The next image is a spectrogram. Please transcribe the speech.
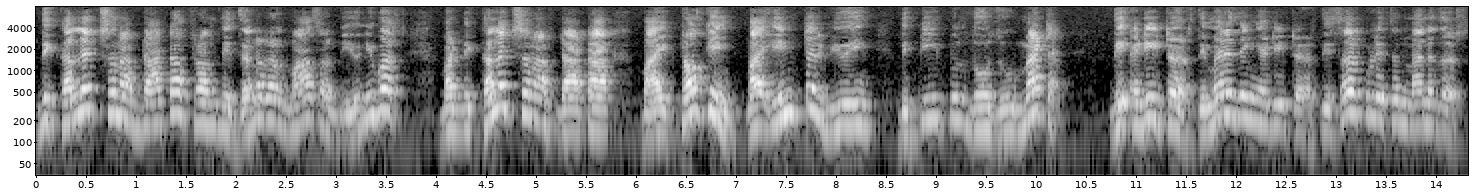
the collection of data from the general mass or the universe, but the collection of data by talking, by interviewing the people, those who matter, the editors, the managing editors, the circulation managers,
